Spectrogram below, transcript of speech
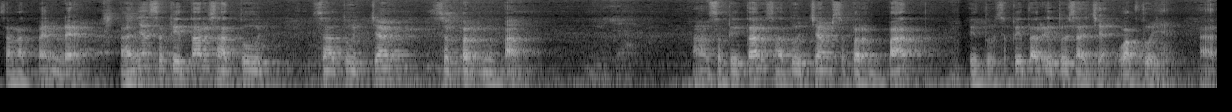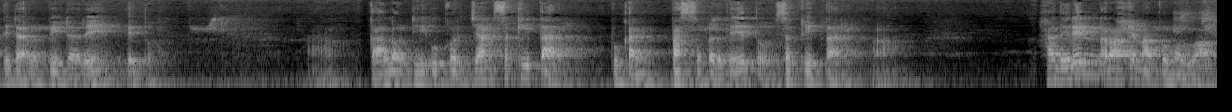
sangat pendek, hanya sekitar satu satu jam seperempat. Nah, sekitar satu jam seperempat itu, sekitar itu saja waktunya. Nah, tidak lebih dari itu. Nah, kalau diukur jam sekitar, bukan pas seperti itu, sekitar. Nah, Hadirin rahimakumullah.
